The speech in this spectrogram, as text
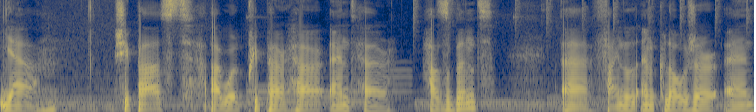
Yeah, she passed, I will prepare her and her husband a final enclosure and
